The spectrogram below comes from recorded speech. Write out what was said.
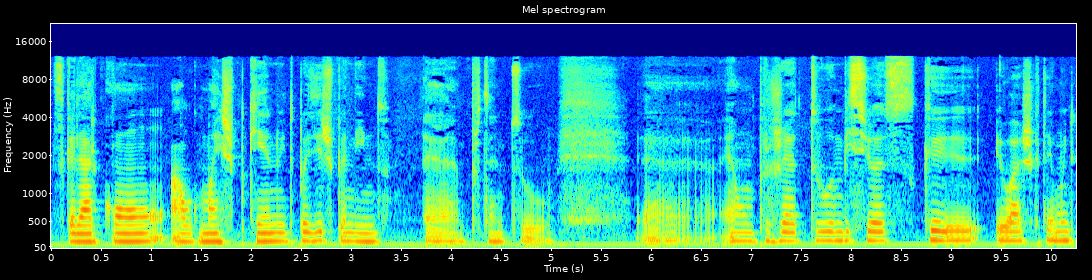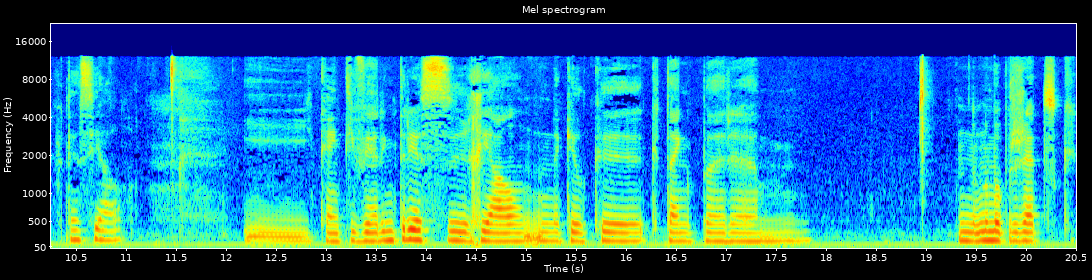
se calhar, com algo mais pequeno e depois ir expandindo. Uh, portanto, é um projeto ambicioso que eu acho que tem muito potencial. E quem tiver interesse real naquilo que, que tenho para hum, no meu projeto que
